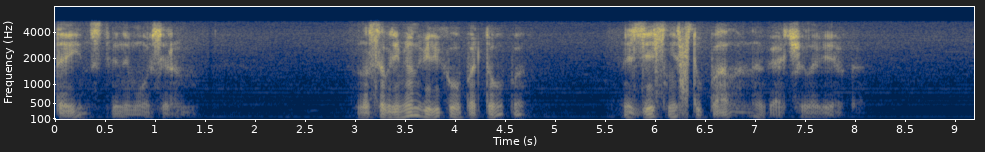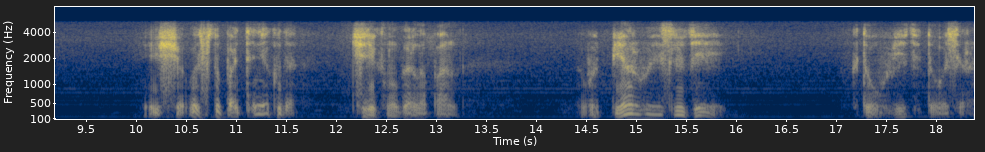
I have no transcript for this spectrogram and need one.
таинственным озером. Но со времен Великого потопа здесь не ступала нога человека. «Еще выступать-то некуда», — чирикнул горлопан. «Вы первый из людей, кто увидит озеро».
